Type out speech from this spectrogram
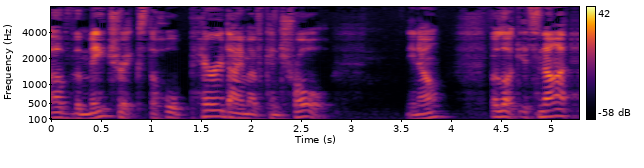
of the matrix, the whole paradigm of control, you know? But look, it's not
